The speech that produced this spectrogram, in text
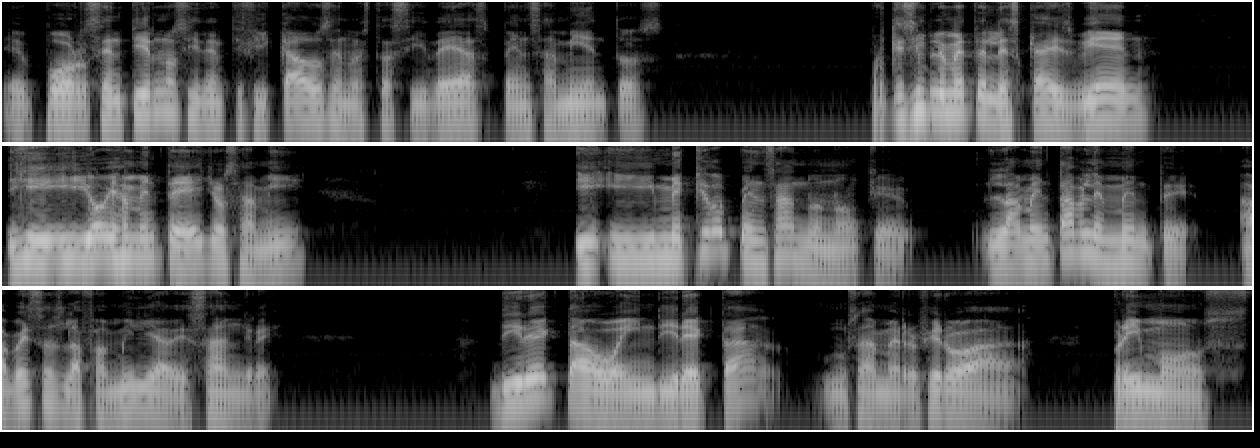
eh, por sentirnos identificados en nuestras ideas, pensamientos, porque simplemente les caes bien, y, obviamente ellos a mí. Y, y me quedo pensando, ¿no? Que lamentablemente a veces la familia de sangre, directa o indirecta, o sea, me refiero a primos,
